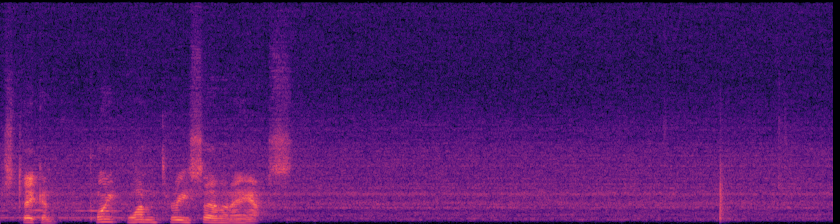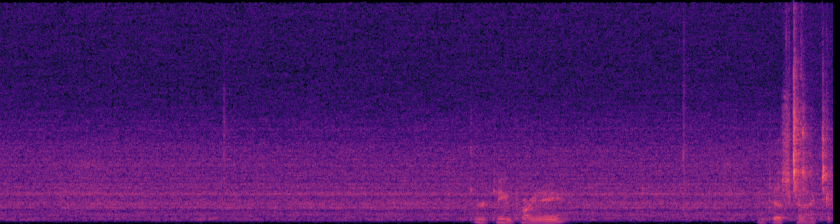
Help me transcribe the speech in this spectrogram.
It's taken 0.137 amps. Thirteen point eight. Disconnect it.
